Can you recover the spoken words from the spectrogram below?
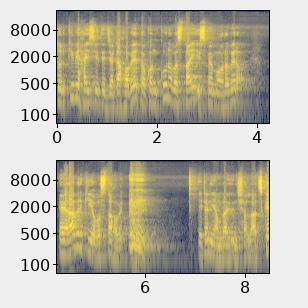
তরকিবি হাইসিতে যেটা হবে, তখন কোন অবস্থায় ইসমে মহরবের এরাবের কি অবস্থা হবে? এটা নিয়ে আমরা ইনশাল্লাহ আজকে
